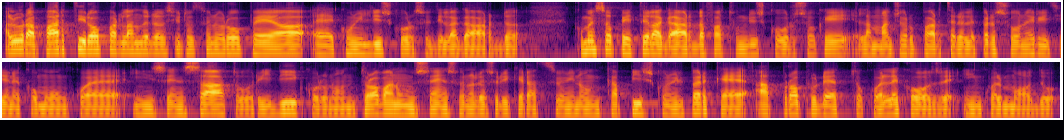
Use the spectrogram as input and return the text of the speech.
Allora, partirò parlando della situazione europea eh, con il discorso di Lagarde. Come sapete, Lagarde ha fatto un discorso che la maggior parte delle persone ritiene comunque insensato, ridicolo, non trovano un senso nelle sue dichiarazioni, non capiscono il perché ha proprio detto quelle cose in quel modo.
